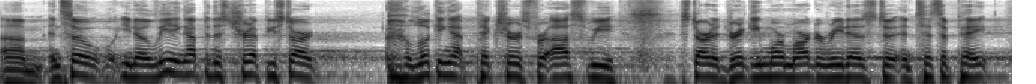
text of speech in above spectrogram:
Um, and so, you know, leading up to this trip, you start looking at pictures for us. We started drinking more margaritas to anticipate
